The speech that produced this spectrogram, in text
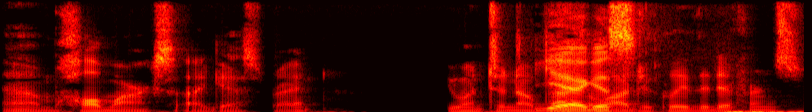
um, hallmarks, I guess, right? You want to know Yeah, I guess- pathologically the difference?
